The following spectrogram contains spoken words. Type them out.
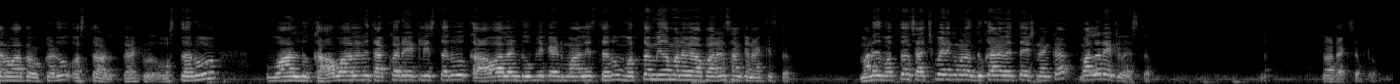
తర్వాత ఒక్కడు వస్తాడు. కరెక్ట్. వస్తారు వాళ్ళు కావాలని తక్కువ రేట్లు ఇస్తారు కావాలని డూప్లికేట్ మాల్ ఇస్తారు మొత్తం మీద మన వ్యాపారాన్ని సంఖ్య నాకిస్తారు మనది మొత్తం చచ్చిపోయినాక మన దుకాణం ఎత్తేసినాక మళ్ళీ రేట్లు వేస్తారు. నాట్ యాక్సెప్టబుల్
